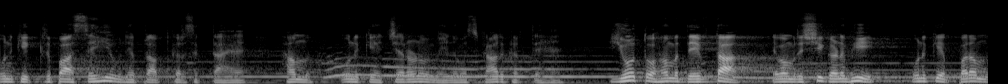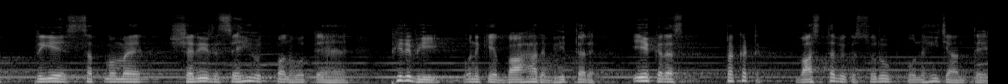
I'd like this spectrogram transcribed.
उनकी कृपा से ही उन्हें प्राप्त कर सकता है। हम उनके चरणों में नमस्कार करते हैं। यो तो हम देवता एवं ऋषिगण भी उनके परम प्रिय सत्वमय शरीर से ही उत्पन्न होते हैं। फिर भी उनके बाहर भीतर एक रस प्रकट वास्तविक स्वरूप को नहीं जानते।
